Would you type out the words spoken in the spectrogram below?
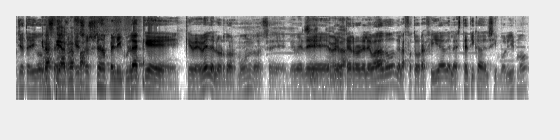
yo te digo que gracias, que, Rafa. eso es una película que, que bebe de los dos mundos. eh, bebe Sí, de- es del terror elevado, de la fotografía, de la estética, del simbolismo,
